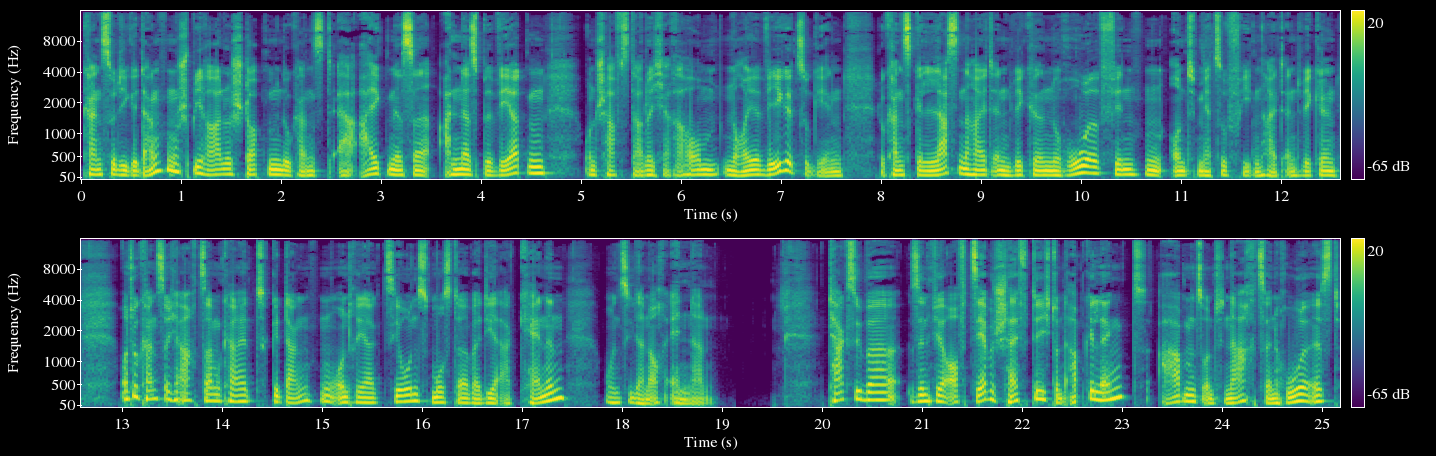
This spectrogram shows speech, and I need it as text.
kannst du die Gedankenspirale stoppen, du kannst Ereignisse anders bewerten und schaffst dadurch Raum, neue Wege zu gehen. Du kannst Gelassenheit entwickeln, Ruhe finden und mehr Zufriedenheit entwickeln. Und du kannst durch Achtsamkeit Gedanken und Reaktionsmuster bei dir erkennen und sie dann auch ändern. Tagsüber sind wir oft sehr beschäftigt und abgelenkt, abends und nachts, wenn Ruhe ist,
